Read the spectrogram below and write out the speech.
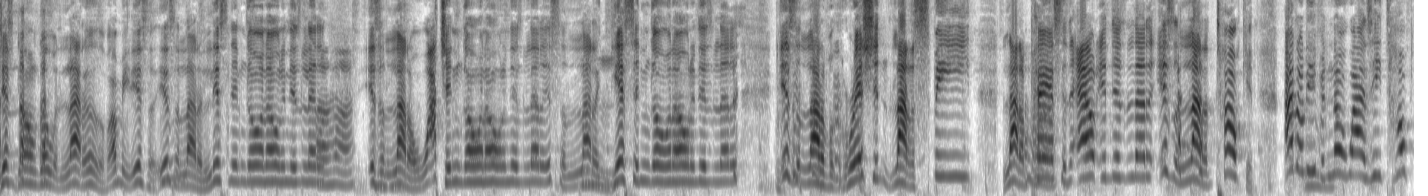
just gonna go with a lot of. I mean, it's a it's a lot of listening going on in this letter. Uh-huh. It's a lot of watching going on in this letter. It's a lot Mm-hmm. of guessing going on in this letter. It's a lot of aggression, a lot of speed, a lot Uh-huh. of passing out in this letter. It's a lot of talking. I don't mm. even Mm-hmm. know why is he talking.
